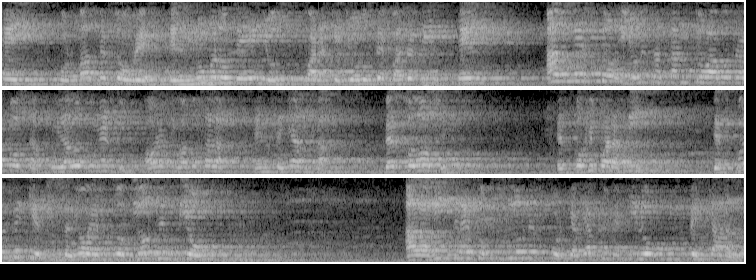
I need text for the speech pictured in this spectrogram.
e informarme sobre el número de ellos para que yo lo sepa. Es decir, él hagan esto y yo mientras tanto hago otra cosa. Cuidado con eso. Ahora sí vamos a la enseñanza. Verso 12. Escoge para ti. Después de que sucedió esto, Dios envió a David tres opciones porque había cometido un pecado.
